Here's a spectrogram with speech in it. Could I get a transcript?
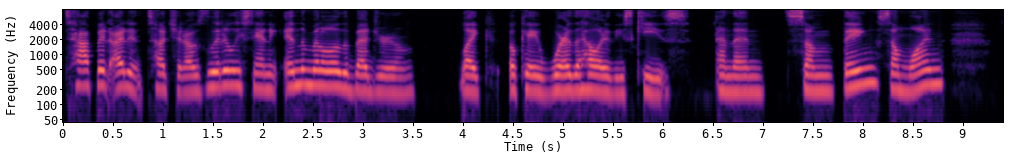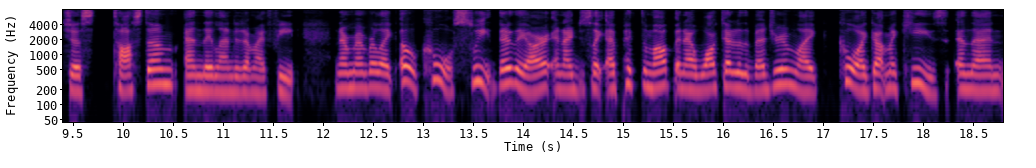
tap it. I didn't touch it. I was literally standing in the middle of the bedroom, like, okay, where the hell are these keys? And then something, someone just tossed them and they landed at my feet. And I remember like, oh, cool, sweet, there they are. And I just like I picked them up and I walked out of the bedroom like, cool, I got my keys. And then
